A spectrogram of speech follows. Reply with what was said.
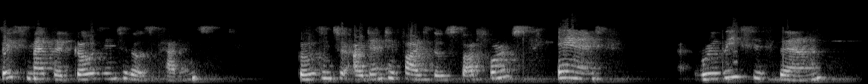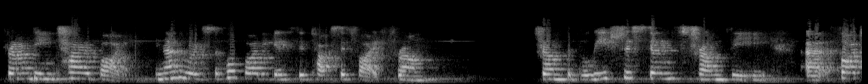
this method goes into those patterns, goes into identifies those thought forms, and releases them from the entire body. In other words, the whole body gets detoxified from from the belief systems, from the uh, thought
